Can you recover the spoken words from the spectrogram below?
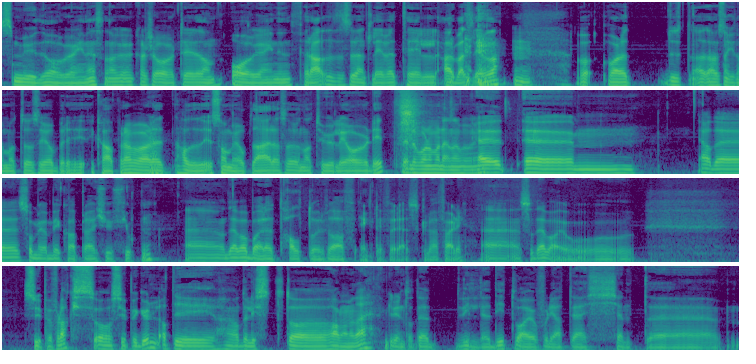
smoothie overgangene. Så nå kanskje over til sånn, overgangen din fra studentlivet til arbeidslivet. da. Mm. Var det, du har snakket om at du også jobber i Capra. Var det, hadde du sommerjobb der og så naturlig over dit? Eller hvordan var det? Jeg, ehm, jeg hadde sommerjobb i Capra i 2014. eh, og det var bare et halvt år da, egentlig før jeg skulle være ferdig. Eh, så det var jo superflaks og supergull at de hadde lyst til å ha meg med der. Grunnen til at jeg ville dit, var jo fordi at jeg kjente mm,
